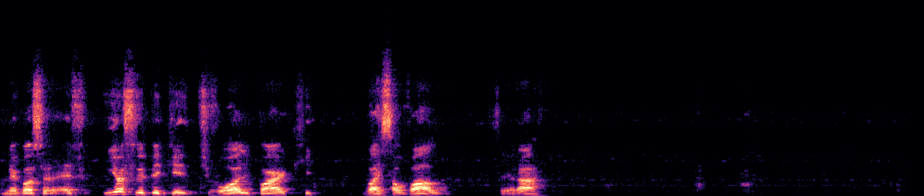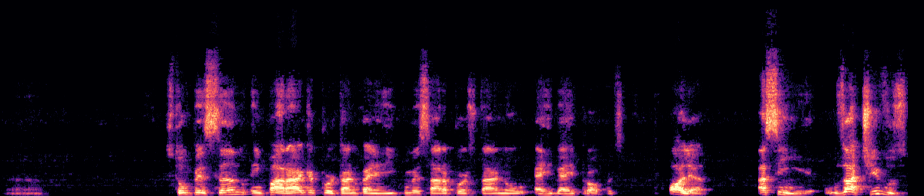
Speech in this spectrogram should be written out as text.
o negócio é. E o FVPQ? Tivoli Park vai salvá-lo? Será? Estou pensando em parar de aportar no KNRI e começar a apostar no RBR Properties. Olha, assim, os ativos,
